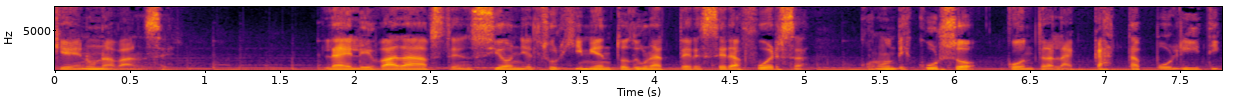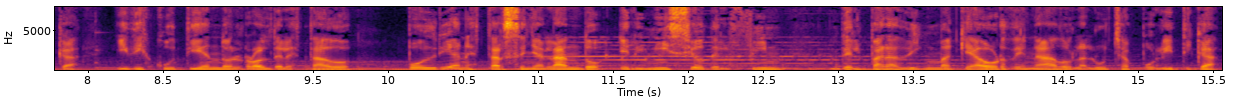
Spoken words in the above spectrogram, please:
que en un avance. La elevada abstención y el surgimiento de una tercera fuerza con un discurso contra la casta política y discutiendo el rol del Estado, podrían estar señalando el inicio del fin del paradigma que ha ordenado la lucha política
